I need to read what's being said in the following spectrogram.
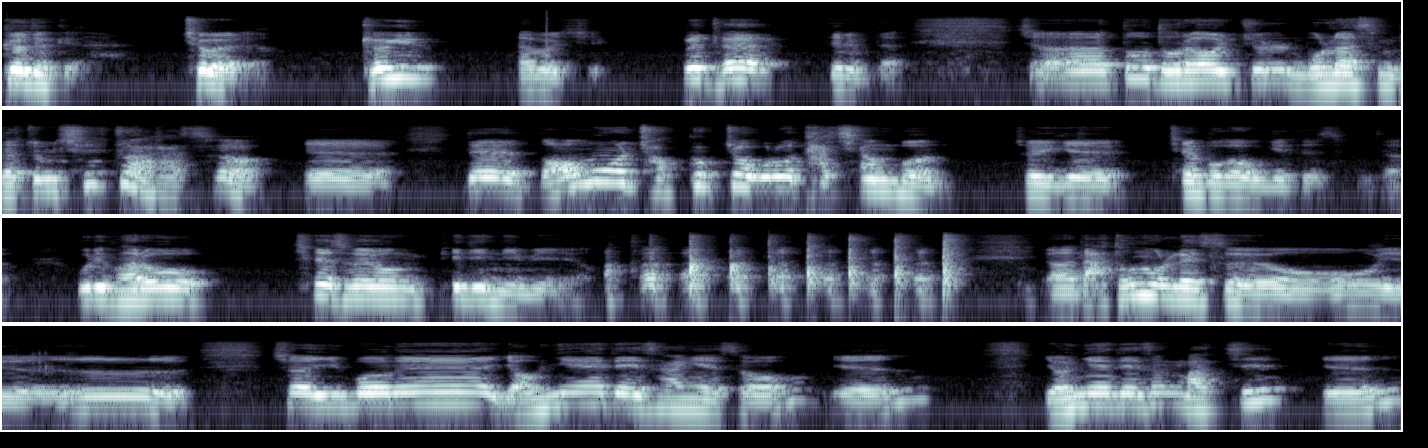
구독, 좋아요, 공유 한 번씩 부탁드립니다. 자, 또 돌아올 줄 몰랐습니다. 좀 쉴 줄 알았어. 예. 근데 너무 적극적으로 다시 한번 저에게 제보가 오게 됐습니다. 우리 바로 최소영 PD님이에요. 야, 나도 놀랬어요. 예. 자, 이번에 연예대상에서, 예. 연예대상 맞지? 예.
